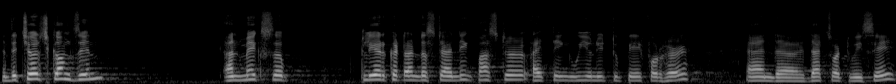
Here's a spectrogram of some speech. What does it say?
And the church comes in and makes a clear cut understanding Pastor, I think you need to pay for her. And uh, that's what we say.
